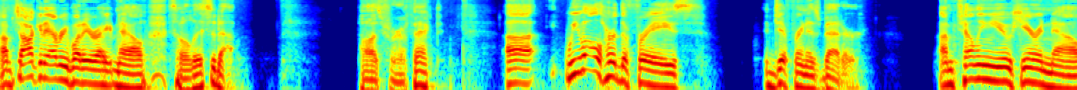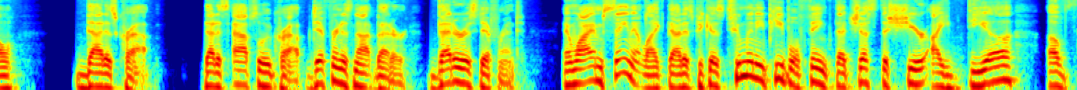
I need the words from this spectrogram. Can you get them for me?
I'm talking to everybody right now, so listen up. Pause for effect. Uh, we've all heard the phrase different is better. I'm telling you here and now, that is crap. That is absolute crap. Different is not better. Better is different. And why I'm saying it like that is because too many people think that just the sheer idea of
